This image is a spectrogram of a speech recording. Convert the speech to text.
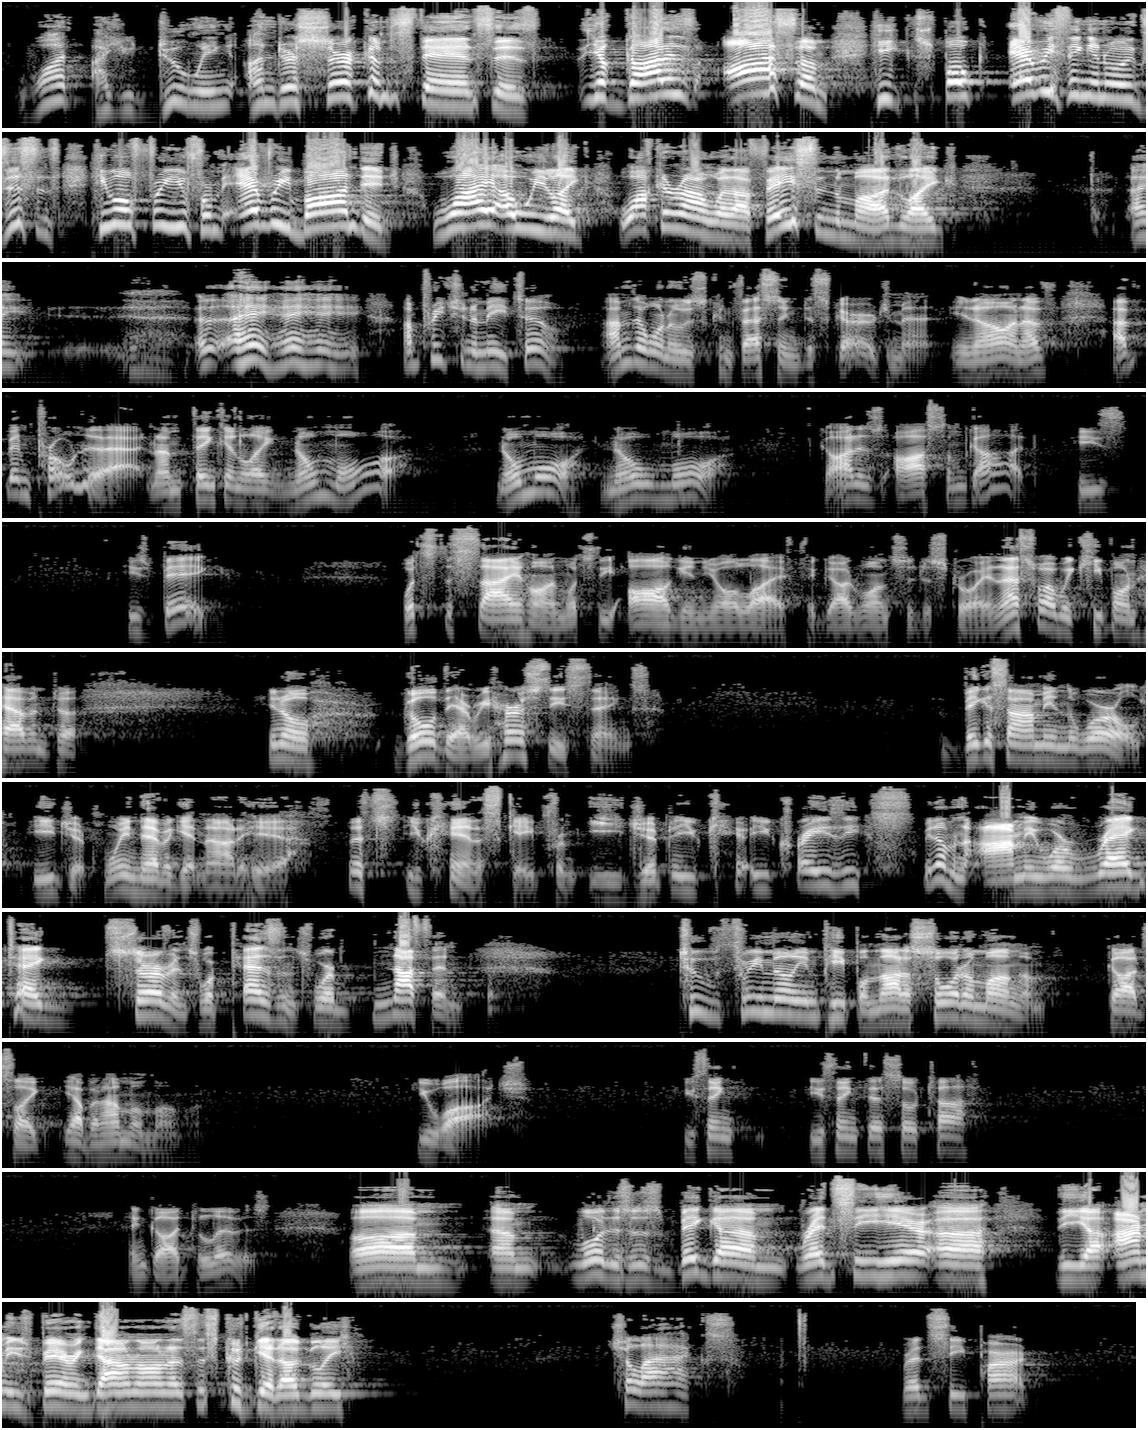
What are you doing under circumstances? Your God is awesome. He spoke everything into existence. He will free you from every bondage. Why are we like walking around with our face in the mud like I uh, hey, hey, hey, I'm preaching to me too. I'm the one who's confessing discouragement, you know, and I've I've been prone to that. And I'm thinking like no more. No more. No more. God is awesome God. He's he's big. What's the Sihon? What's the Og in your life that God wants to destroy? And that's why we keep on having to, you know, go there, rehearse these things. Biggest army in the world, Egypt. We ain't never getting out of here. It's, you can't escape from Egypt. Are you, are you crazy? We don't have an army. We're ragtag servants. We're peasants. We're nothing. Two, three million people, not a sword among them. God's like, yeah, but I'm among them. You watch. You think, you think they're so tough? And God delivers. Um, um, Lord, there's this big um, Red Sea here. Uh, the uh, army's bearing down on us. This could get ugly. Chillax. Red Sea part,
